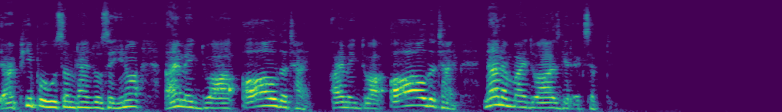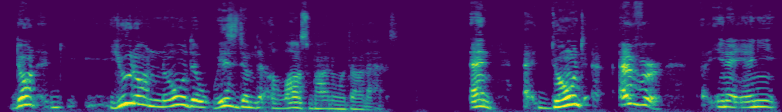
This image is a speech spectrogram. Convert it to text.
There are people who sometimes will say, you know, I make dua all the time. I make dua all the time. None of my duas get accepted don't you don't know the wisdom that Allah subhanahu wa ta'ala has. And uh, don't ever you know any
